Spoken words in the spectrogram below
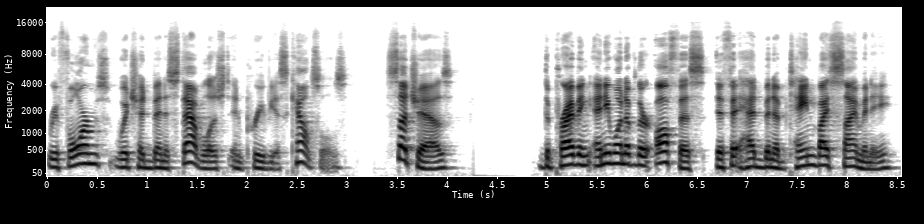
reforms which had been established in previous councils, such as depriving anyone of their office if it had been obtained by simony,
